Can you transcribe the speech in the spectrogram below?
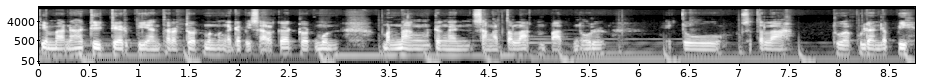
di mana di derby antara Dortmund menghadapi Schalke, Dortmund menang dengan sangat telak 4-0 itu setelah dua bulan lebih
